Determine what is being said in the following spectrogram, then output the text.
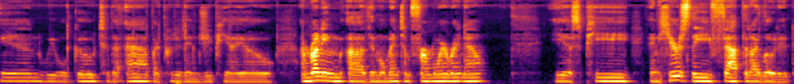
And we will go to the app. I put it in GPIO. I'm running uh, the Momentum firmware right now. ESP, and here's the FAP that I loaded.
